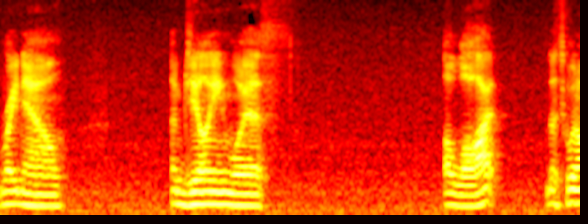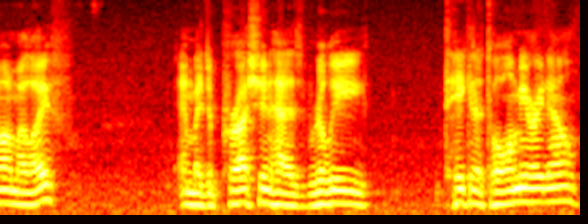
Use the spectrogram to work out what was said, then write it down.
right now I'm dealing with a lot that's going on in my life and my depression has really taken a toll on me right now.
